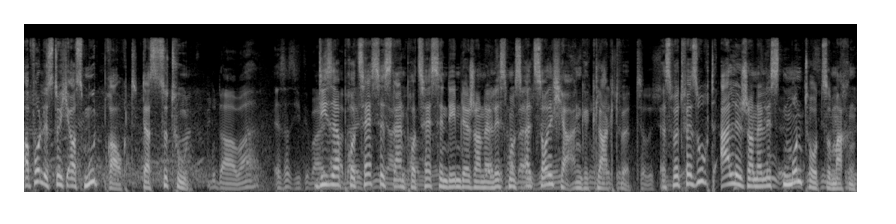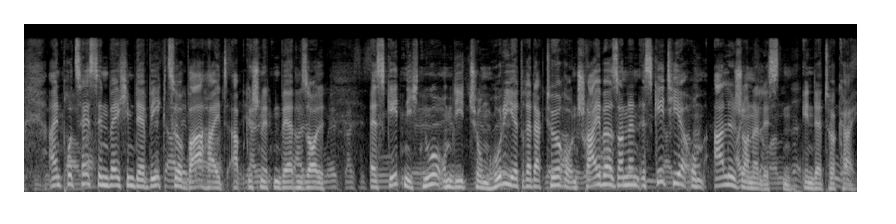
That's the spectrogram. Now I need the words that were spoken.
obwohl es durchaus Mut braucht, das zu tun. Dieser Prozess ist ein Prozess, in dem der Journalismus als solcher angeklagt wird. Es wird versucht, alle Journalisten mundtot zu machen. Ein Prozess, in welchem der Weg zur Wahrheit abgeschnitten werden soll. Es geht nicht nur um die Cumhuriyet-Redakteure und Schreiber, sondern es geht hier um alle Journalisten in der Türkei.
